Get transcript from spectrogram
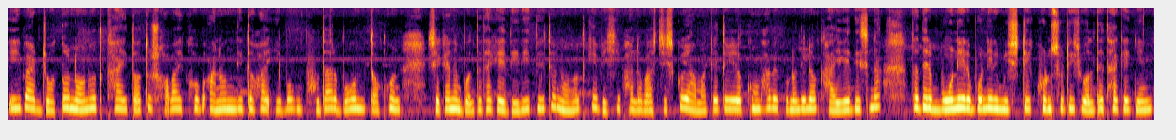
এইবার যত ননদ খায়, তত সবাই খুব আনন্দিত হয় এবং ফুদার বোন তখন সেখানে বলতে থাকে, দিদি, তুই তো ননদকে বেশি ভালোবাসিস কই? আমাকে তো এরকমভাবে কোনোদিনও খাইয়ে দিস না। তাদের বোনের বোনের মিষ্টি খুনসুটি চলতে থাকে কিন্তু।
